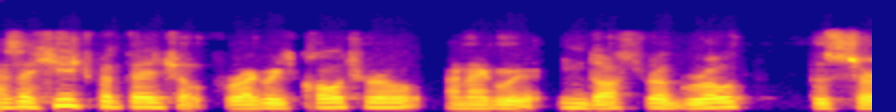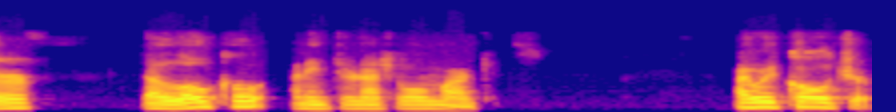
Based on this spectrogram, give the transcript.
has a huge potential for agricultural and agri-industrial growth to serve the local and international markets. Agriculture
